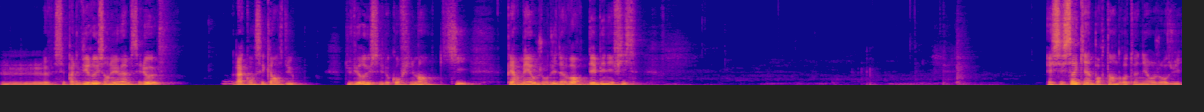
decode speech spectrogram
ce n'est pas le virus en lui-même, c'est la conséquence du, virus et le confinement qui permet aujourd'hui d'avoir des bénéfices. Et c'est ça qui est important de retenir aujourd'hui.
